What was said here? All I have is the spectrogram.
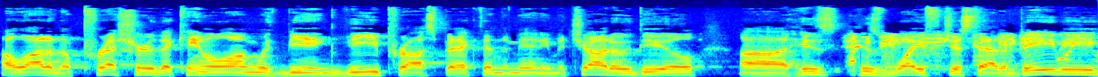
a lot of the pressure that came along with being the prospect in the Manny Machado deal. Uh, his his wife just had a baby.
